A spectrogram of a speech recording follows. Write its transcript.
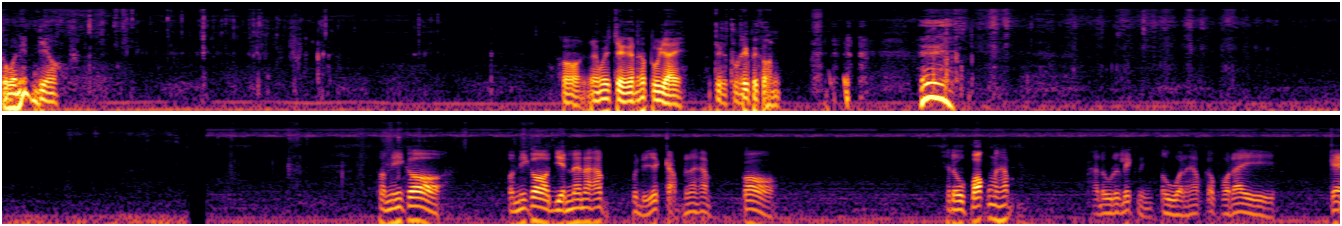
ตัวนิดเดียว ก็ยังไม่เจอกันครับตัวใหญ่ เจอตัวเล็กไปก่อน เฮ้ย ต อนนี้ก็ตอนนี้ก็เย็นแล้วนะครับเดี๋ยวจะกลับแล้วนะครับ ก็ชาโดป๊อกนะครับชาโดเล็กๆหนึ่งตัวนะครับ ก็พอได้แก้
